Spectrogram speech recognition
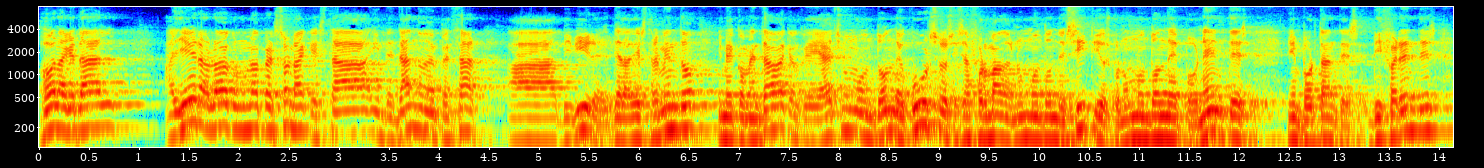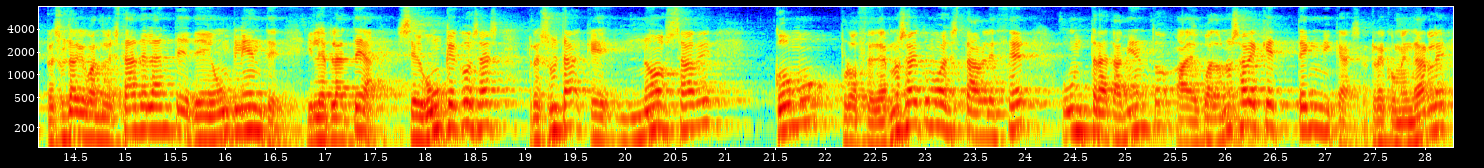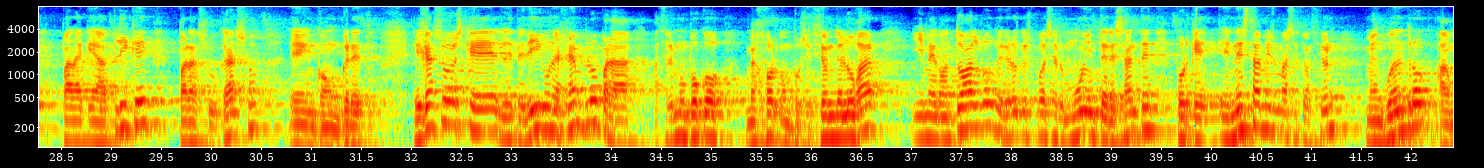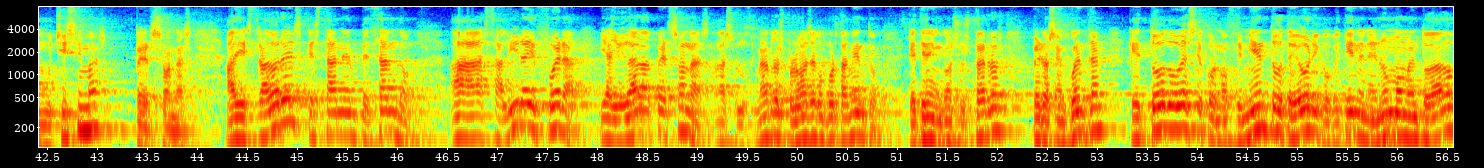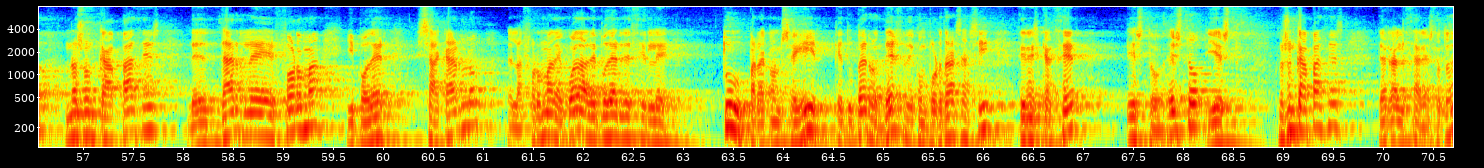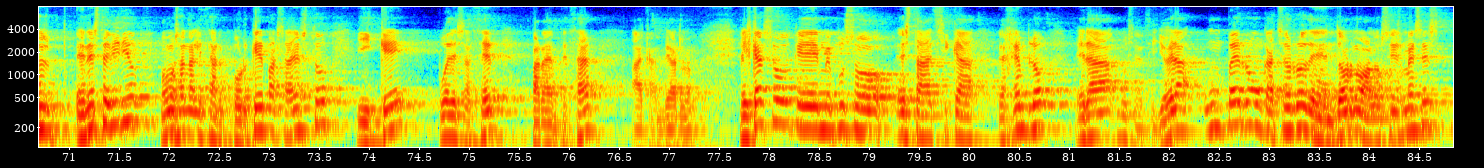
Hola, ¿qué tal? Ayer hablaba con una persona que está intentando empezar a vivir del adiestramiento y me comentaba que aunque ha hecho un montón de cursos y se ha formado en un montón de sitios con un montón de ponentes importantes diferentes, resulta que cuando está delante de un cliente y le plantea según qué cosas, resulta que no sabe cómo proceder, no sabe cómo establecer un tratamiento adecuado, no sabe qué técnicas recomendarle para que aplique para su caso en concreto. El caso es que le pedí un ejemplo para hacerme un poco mejor composición del lugar y me contó algo que creo que puede ser muy interesante porque en esta misma situación me encuentro a muchísimas personas, adiestradores que están empezando a salir ahí fuera y ayudar a personas a solucionar los problemas de comportamiento que tienen con sus perros, pero se encuentran que todo ese conocimiento teórico que tienen en un momento dado no son capaces de darle forma y poder sacarlo de la forma adecuada, de poder decirle, tú para conseguir que tu perro deje de comportarse así, tienes que hacer esto, esto y esto. No son capaces de realizar esto. Entonces, en este vídeo vamos a analizar por qué pasa esto y qué puedes hacer para empezar a cambiarlo. El caso que me puso esta chica de ejemplo era muy sencillo. Era un perro, un cachorro de en torno a los seis meses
